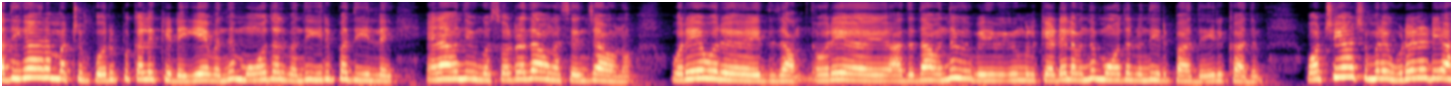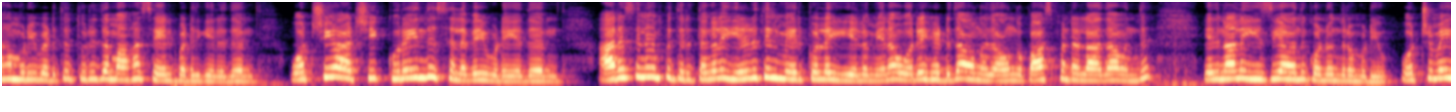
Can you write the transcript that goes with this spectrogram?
அதிகாரம் மற்றும் பொறுப்புகளுக்கு இடையே வந்து மோதல் வந்து இருப்பது இல்லை. ஏன்னா வந்து இவங்க சொல்கிறத அவங்க செஞ்சாகணும். ஒரே ஒரு இதுதான். ஒரே அதுதான் வந்து இவங்களுக்கு இடையில வந்து மோதல் வந்து இருப்பாது இருக்காது. ஒற்றையாட்சி முறை உடனடியாக முடிவெடுத்து துரிதமாக செயல்படுகிறது. ஒற்றையாட்சி குறைந்த செலவை உடையது. அரசியலமைப்பு திருத்தங்களை எளிதில் மேற்கொள்ள இயலும். ஏன்னா ஒரே ஹெட் தான் அவங்க அவங்க பாஸ் பண்ணலாம் தான் வந்து இதனால் ஈஸியாக வந்து கொண்டு வந்துட முடியும்? ஒற்றுமை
